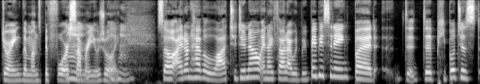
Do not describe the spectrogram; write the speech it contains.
during the months before mm. summer usually. Mm-hmm. So I don't have a lot to do now and I thought I would be babysitting but the the people just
